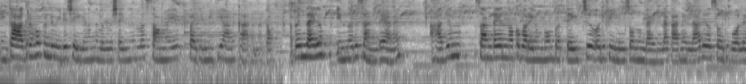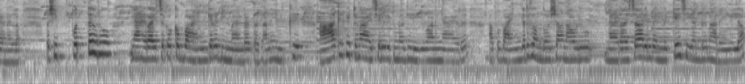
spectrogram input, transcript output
എനിക്ക് ആഗ്രഹമൊക്കെ ഉണ്ട് വീഡിയോ ചെയ്യണം എന്നുള്ളത്. പക്ഷേ അതിനുള്ള സമയ പരിമിതിയാണ് കാരണം കേട്ടോ. അപ്പോൾ എന്തായാലും ഇന്നൊരു സൺഡേ ആണ്. ആദ്യം സൺഡേ എന്നൊക്കെ പറയുമ്പം പ്രത്യേകിച്ച് ഒരു ഫീലിങ്സ് ഒന്നും ഉണ്ടായിരുന്നില്ല. കാരണം എല്ലാ ദിവസവും ഒരുപോലെയാണല്ലോ. പക്ഷേ ഇപ്പോഴത്തെ ഒരു ഞായറാഴ്ചക്കൊക്കെ ഭയങ്കര ഡിമാൻഡ് കേട്ടോ കാരണം എനിക്ക് ആകെ കിട്ടുന്ന ആഴ്ചയിൽ കിട്ടുന്ന ഒരു ലീവാണ് ഞായർ അപ്പോൾ ഭയങ്കര സന്തോഷമാണ് ആ ഒരു ഞായറാഴ്ച പറയുമ്പോൾ എന്തൊക്കെയാണ് ചെയ്യേണ്ടതെന്ന് അറിയുന്നില്ല.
